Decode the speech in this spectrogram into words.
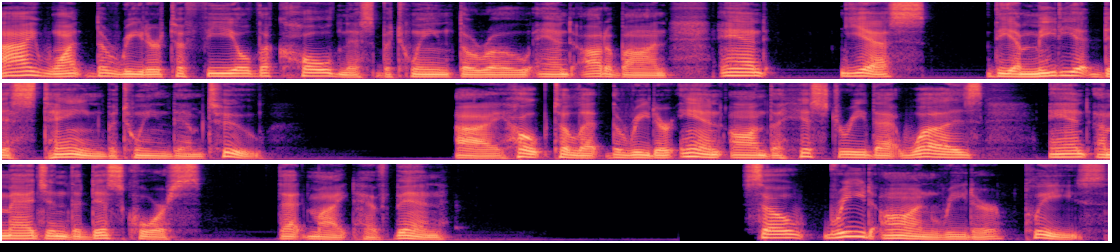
I want the reader to feel the coldness between Thoreau and Audubon, and, yes, the immediate disdain between them, too. I hope to let the reader in on the history that was and imagine the discourse that might have been. So read on, reader, please,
